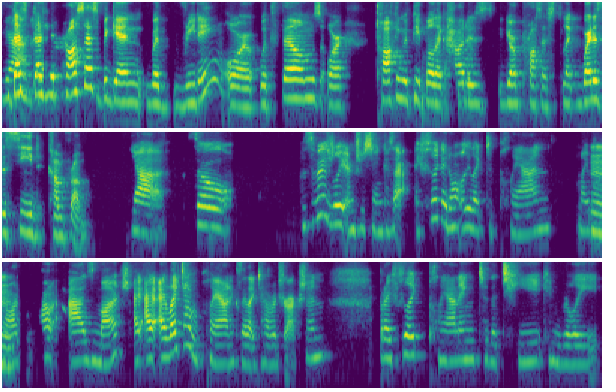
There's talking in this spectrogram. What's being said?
yeah. does does your process begin with reading or with films or talking with people like how does your process like where does the seed come from yeah so this is really interesting because I, I feel like i don't really like to plan my mm. project out as much I, I, I like to have a plan because i like to have a direction but I feel like planning to the T can really,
